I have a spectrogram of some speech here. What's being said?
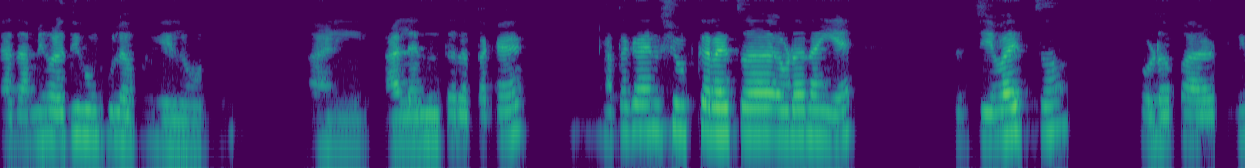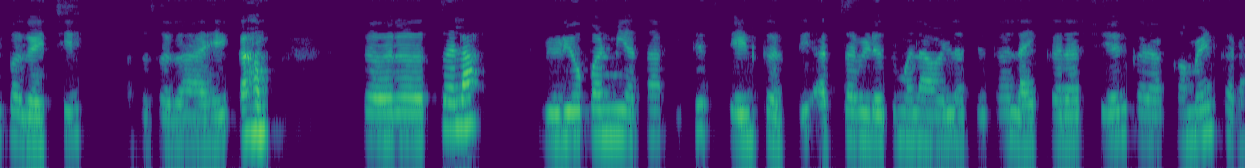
त्यात आम्ही हळदी कुंकूला पण गेलो होतो. आणि आल्यानंतर आता काय आता काय शूट करायचं एवढं नाही आहे तर जेवायचं थोडंफार टी व्ही बघायचे असं सगळं आहे काम. तर चला व्हिडिओ पण मी आता इथेच एंड करते. आजचा व्हिडिओ तुम्हाला आवडला असेल तर लाईक करा शेअर करा कमेंट करा.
